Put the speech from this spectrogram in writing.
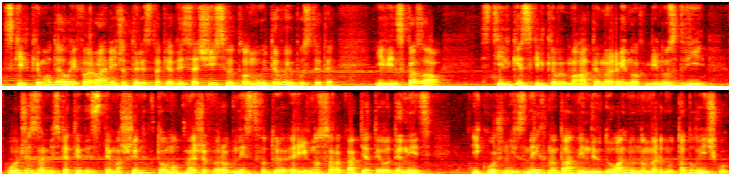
скільки моделей Феррарі 456 ви плануєте випустити. І він сказав: стільки, скільки вимагатиме ринок, мінус дві. Отже, замість 50 машин Том обмежив виробництво до рівно 45 одиниць. І кожній з них надав індивідуальну номерну табличку.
